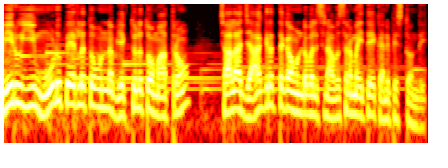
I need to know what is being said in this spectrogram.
మీరు ఈ మూడు పేర్లతో ఉన్న వ్యక్తులతో మాత్రం చాలా జాగ్రత్తగా ఉండవలసిన అవసరమైతే కనిపిస్తుంది.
